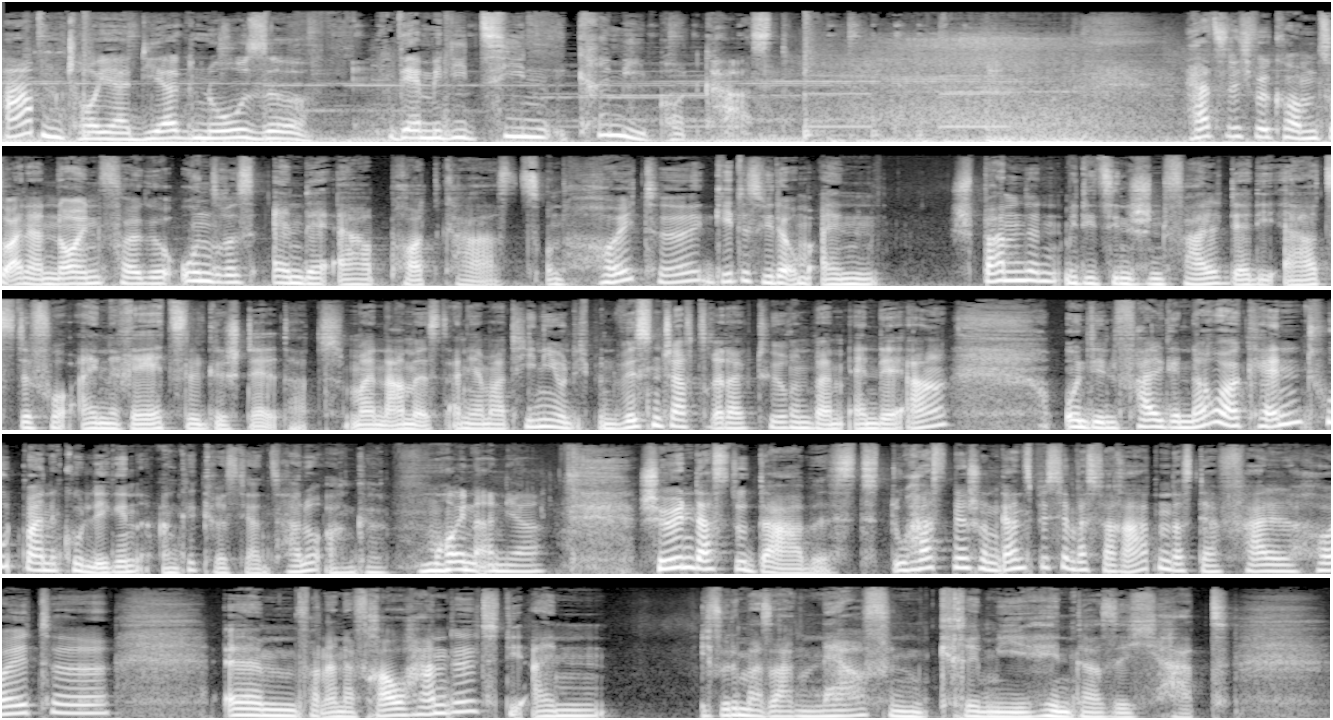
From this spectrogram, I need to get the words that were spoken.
Abenteuerdiagnose, der Medizin-Krimi-Podcast. Herzlich willkommen zu einer neuen Folge unseres NDR-Podcasts. Und heute geht es wieder um einen spannenden medizinischen Fall, der die Ärzte vor ein Rätsel gestellt hat. Mein Name ist Anja Martini und ich bin Wissenschaftsredakteurin beim NDR. Und den Fall genauer kennen tut meine Kollegin Anke Christians. Hallo Anke. Moin Anja. Schön, dass du da bist. Du hast mir schon ganz bisschen was verraten, dass der Fall heute ähm, von einer Frau handelt, die einen, ich würde mal sagen, Nervenkrimi hinter sich hat.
